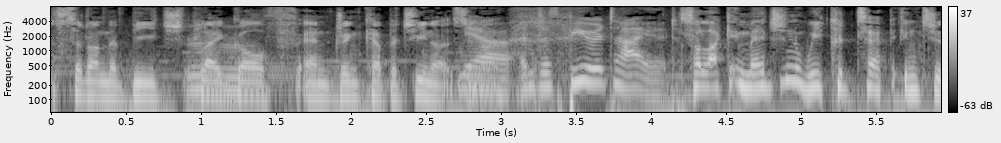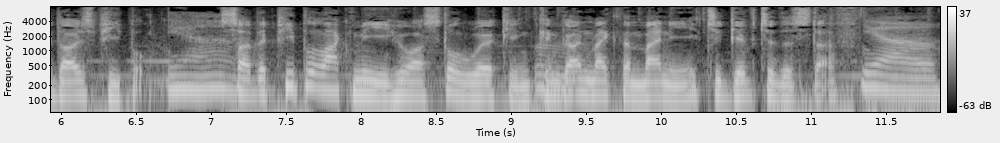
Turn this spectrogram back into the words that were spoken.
sit on the beach, play golf, and drink cappuccinos. you know? yeah. And just be retired. So, like, imagine we could tap into those people. Yeah. So that people like me who are still working can go and make the money to give to this stuff. Yeah.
